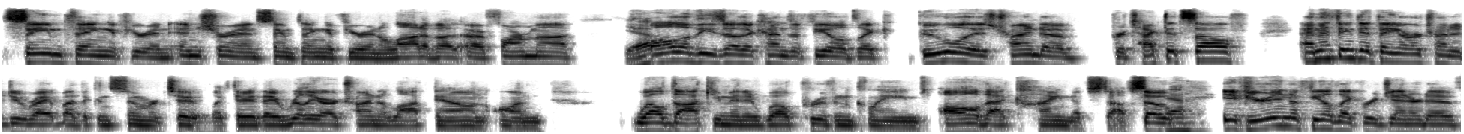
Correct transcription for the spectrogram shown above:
Same thing if you're in insurance. Same thing if you're in a lot of uh, pharma. Yeah. All of these other kinds of fields, like Google is trying to protect itself, and I think that they are trying to do right by the consumer too. Like they they really are trying to lock down on well documented, well proven claims, all that kind of stuff. So yeah. if you're in a field like regenerative,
